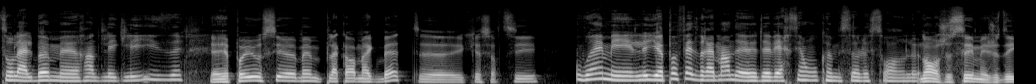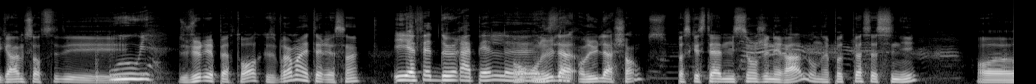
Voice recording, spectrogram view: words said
sur l'album euh, Rendre l'église. Il n'y a pas eu aussi même Placard Macbeth qui a sorti... Ouais, mais là, il a pas fait vraiment de, de version comme ça le soir-là. Non, je sais, mais je a quand même sorti des... Oui, oui. du vieux répertoire, que c'est vraiment intéressant. Et il a fait deux rappels. euh, On, on a eu ça- la, on a eu la chance, parce que c'était admission générale, on n'a pas de place à signer. Euh,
